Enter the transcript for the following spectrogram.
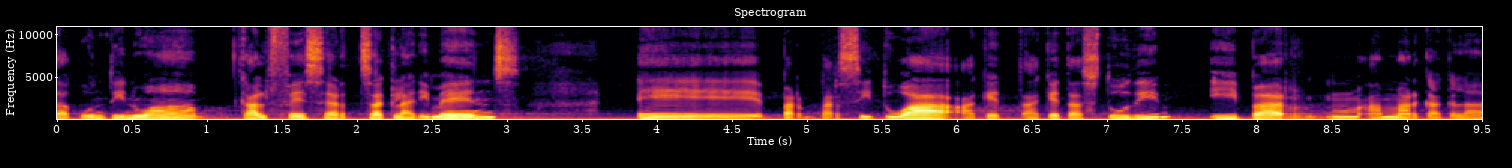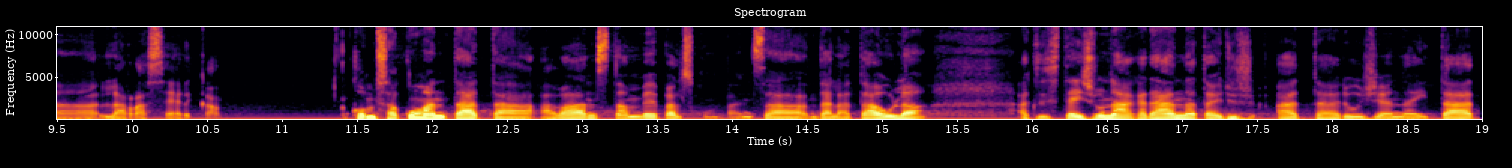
de continuar, cal fer certs aclariments eh, per, per situar aquest, aquest estudi i per mm, emmarcar la, la recerca. Com s'ha comentat eh, abans també pels companys de, de la taula, existeix una gran heterogeneïtat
